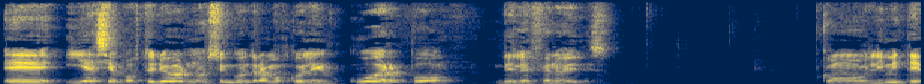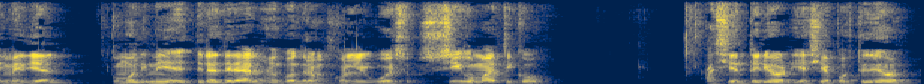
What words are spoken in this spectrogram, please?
eh, y hacia posterior nos encontramos con el cuerpo del efenoides, como límite medial. Como límite lateral nos encontramos con el hueso cigomático, hacia anterior y hacia posterior.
